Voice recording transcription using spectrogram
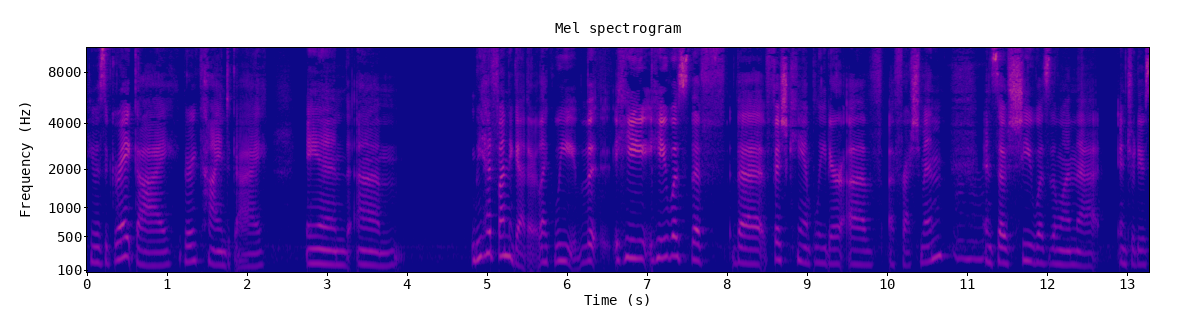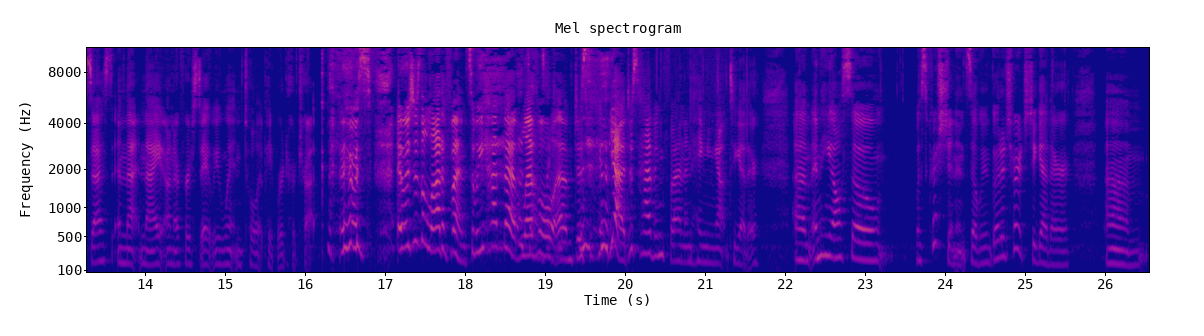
He was a great guy, very kind guy, and um, we had fun together. Like we, the, he he was the f- the fish camp leader of a freshman, and so she was the one that introduced us. And that night on our first date, we went and toilet papered her truck. It was it was just a lot of fun. So we had that, level like of just yeah, just having fun and hanging out together. Um, and he also was Christian, and so we would go to church together. Um,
